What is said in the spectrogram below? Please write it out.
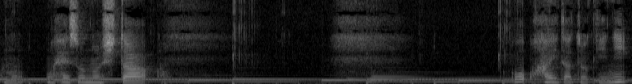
このおへその下を吐いた時に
